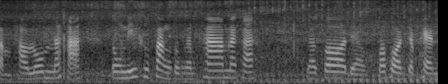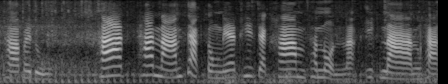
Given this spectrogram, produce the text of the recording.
สำเภาล่มนะคะ ตรงนี้คือฝั่งตรงกันข้ามนะคะ แล้วก็เดี๋ยวป้าพรจะแผนภาพให้ดู ถ้าถ้าน้ำจากตรงเนี้ยที่จะข้ามถนนนะอีกนานค่ะ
